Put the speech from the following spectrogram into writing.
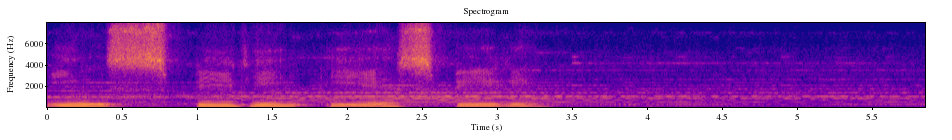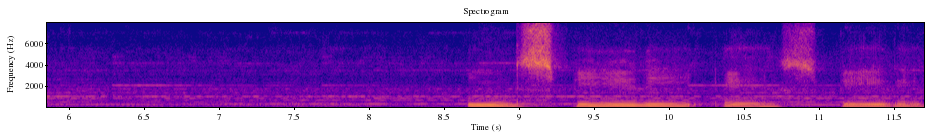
Inspire e expire. Inspire, expire.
